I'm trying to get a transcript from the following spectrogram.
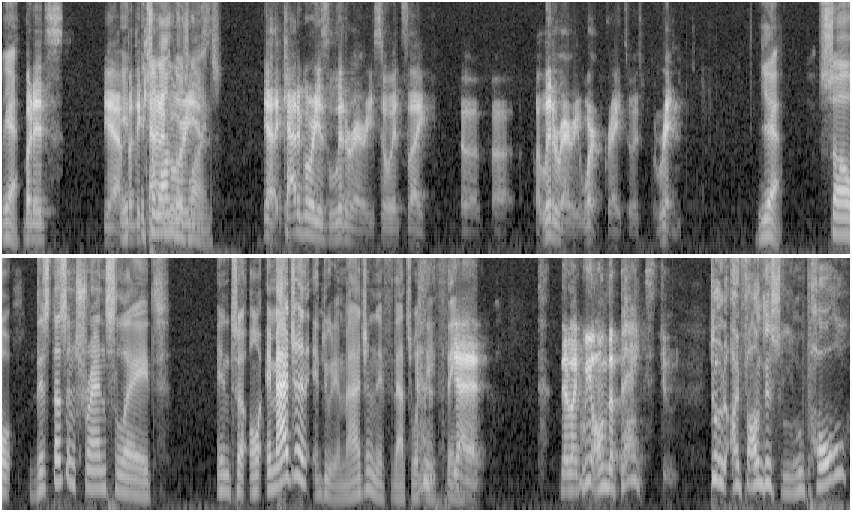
Yeah. But it's yeah, It- but the it's category along those is, lines. yeah, the category is literary, so it's like a, a, a literary work, right? So it's written. Yeah. So this doesn't translate into. Imagine, dude. Imagine if that's what they think. Yeah, they're like, we own the banks, dude. dude, I found this loophole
